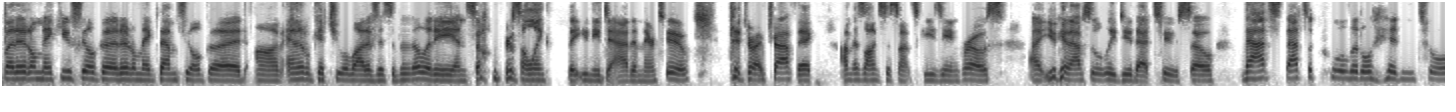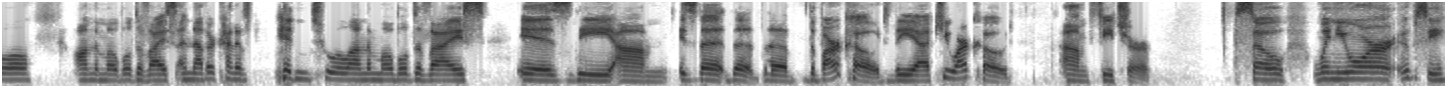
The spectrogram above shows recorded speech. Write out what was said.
but it'll make you feel good. It'll make them feel good. Um, and it'll get you a lot of visibility. And so there's a link that you need to add in there too to drive traffic. Um, as long as it's not skeezy and gross, uh, you can absolutely do that too. So that's that's a cool little hidden tool on the mobile device. Another kind of hidden tool on the mobile device is the um, is the the the the barcode, the uh, QR code um, feature so when you're oopsie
